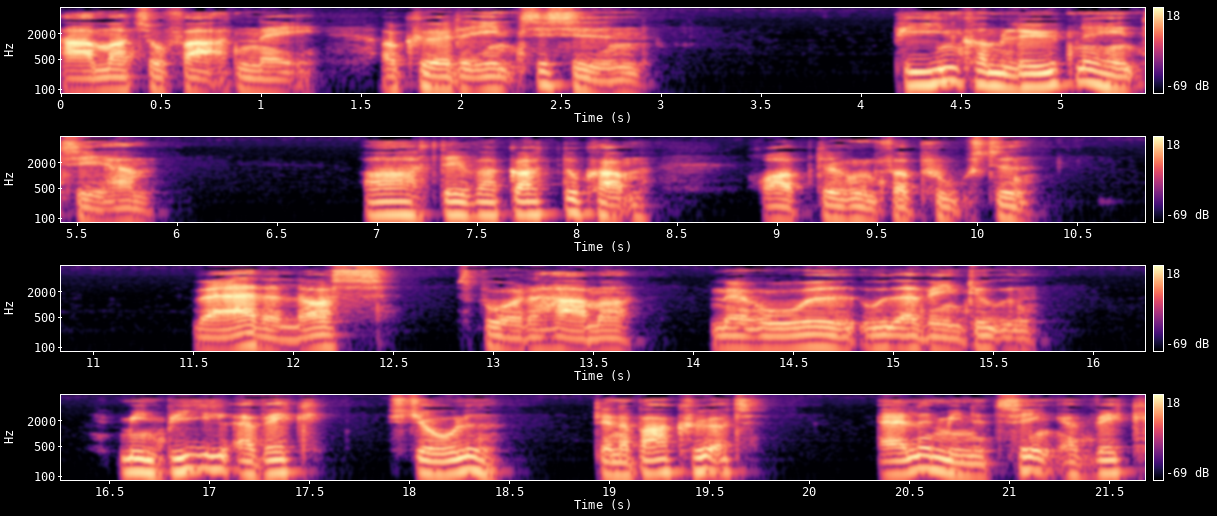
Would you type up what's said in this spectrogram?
Hammer tog farten af og kørte ind til siden. Pigen kom løbende hen til ham. Åh, det var godt du kom, råbte hun forpustet. Hvad er der los? spurgte Hammer med hovedet ud af vinduet. Min bil er væk, stjålet. Den er bare kørt. Alle mine ting er væk.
